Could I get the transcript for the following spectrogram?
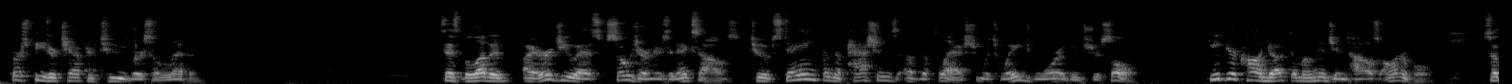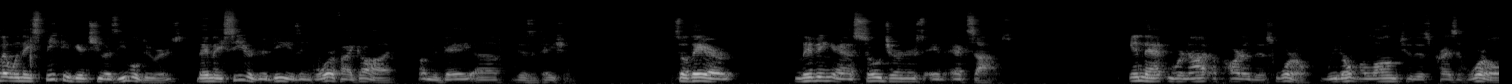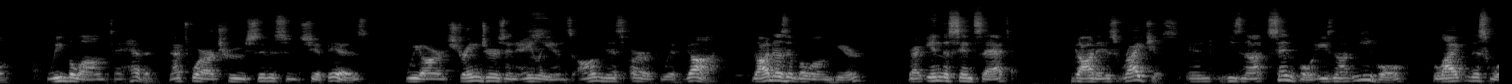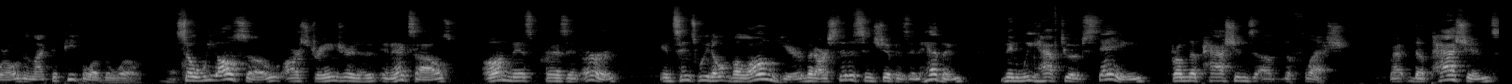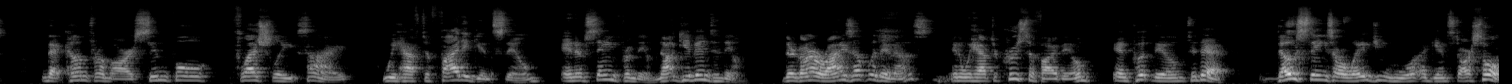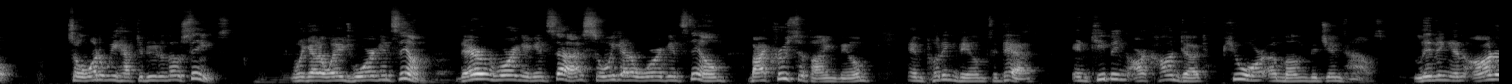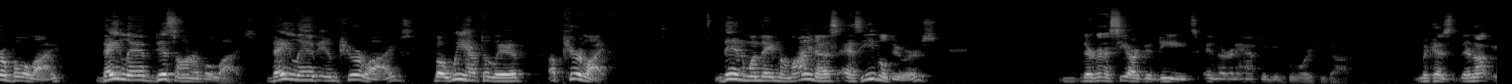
First Peter chapter 2 verse 11 says, Beloved, I urge you as sojourners and exiles to abstain from the passions of the flesh which wage war against your soul. Keep your conduct among the Gentiles honorable, so that when they speak against you as evildoers, they may see your good deeds and glorify God on the day of visitation. So they are living as sojourners and exiles. In that we're not a part of this world. We don't belong to this present world. We belong to heaven. That's where our true citizenship is we are strangers and aliens on this earth with God. God doesn't belong here, right? In the sense that God is righteous and he's not sinful, he's not evil like this world and like the people of the world. Right. So we also are strangers and exiles on this present earth. And since we don't belong here, but our citizenship is in heaven, then we have to abstain from the passions of the flesh. Right? The passions that come from our sinful fleshly side we have to fight against them and abstain from them, not give in to them. They're going to rise up within us, and we have to crucify them and put them to death. Those things are waging war against our soul. So, what do we have to do to those things? We got to wage war against them. They're warring against us, so we got to war against them by crucifying them and putting them to death and keeping our conduct pure among the Gentiles, living an honorable life they live dishonorable lives. They live impure lives, but we have to live a pure life. Then, when they malign us as evildoers, they're going to see our good deeds and they're going to have to give glory to God. Because they're not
